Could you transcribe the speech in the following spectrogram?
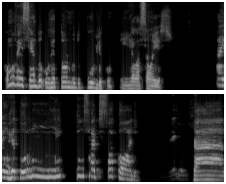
Como vem sendo o retorno do público em relação a isso? Ah, é um retorno muito satisfatório. Eu já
